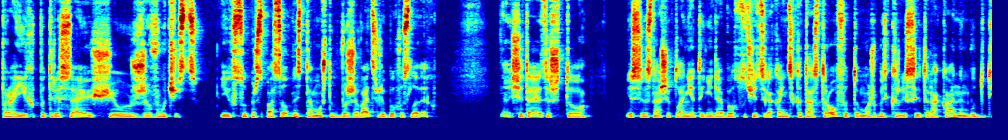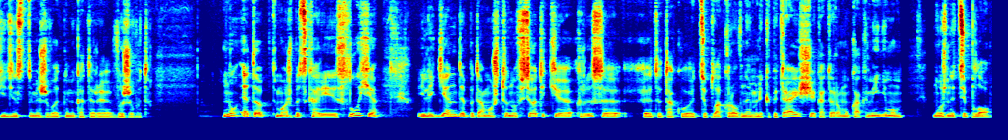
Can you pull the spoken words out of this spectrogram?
про их потрясающую живучесть, их суперспособность к тому, чтобы выживать в любых условиях. Считается, что если с нашей планетой, не дай бог, случится какая-нибудь катастрофа, то, может быть, крысы и тараканы будут единственными животными, которые выживут. Ну, это, может быть, скорее слухи и легенды, потому что, ну, все-таки крысы – это такое теплокровное млекопитающее, которому, как минимум, нужно тепло.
